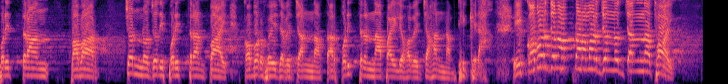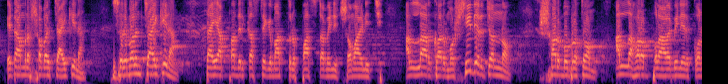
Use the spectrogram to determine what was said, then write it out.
পরিত্রাণ পাবার জন্য যদি পরিত্রাণ পায়, কবর হয়ে যাবে জান্নাত। আর পরিত্রাণ না পাইলে হবে জাহান্নাম, ঠিক কিনা? এই কবর যেন আপনার আমার জন্য জান্নাত হয়, এটা আমরা সবাই চাই কিনা? জোরে বলেন, চাই কিনা? তাই আপনাদের কাছ থেকে মাত্র পাঁচটা মিনিট সময় নিচ্ছি। আল্লাহর ঘর মসজিদের জন্য সর্বপ্রথম আল্লাহ রব্বুল আলমিনের কোন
